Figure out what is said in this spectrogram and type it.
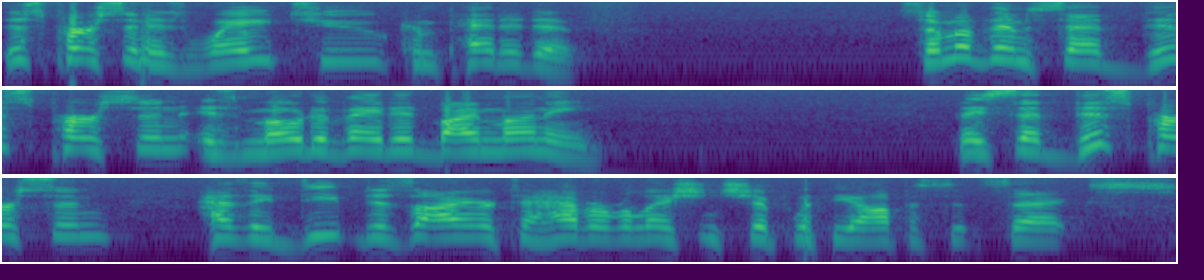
this person is way too competitive. Some of them said, this person is motivated by money. They said, this person has a deep desire to have a relationship with the opposite sex.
